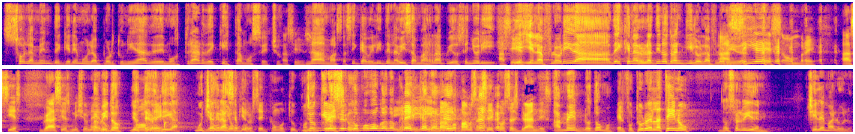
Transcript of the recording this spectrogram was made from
solamente queremos la oportunidad de demostrar de qué estamos hechos. Así es. Nada más. Así que habiliten la visa más rápido, señor. Y, Así y- es. y en la Florida, dejen a los latinos tranquilos en la Florida. Así es, hombre. Así es. Gracias, misionero. Papito, Dios te bendiga. Muchas yo- gracias Yo quiero ser como tú cuando Yo ser como vos cuando y- crezca y también. Vamos, vamos a hacer cosas grandes. Amén, lo tomo. El futuro es latino. No se olviden, Chile Malulo.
